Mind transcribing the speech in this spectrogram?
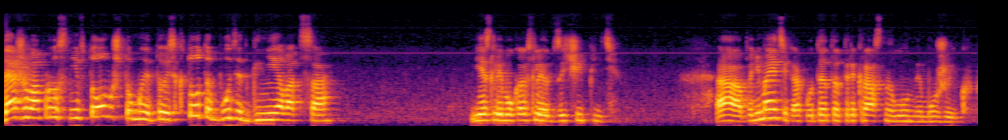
Даже вопрос не в том, что мы, то есть кто-то будет гневаться, если его как следует зачепить. А, понимаете, как вот этот прекрасный лунный мужик.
